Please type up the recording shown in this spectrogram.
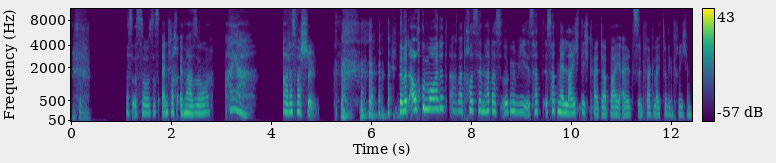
Ist so. Das ist so, es ist einfach immer so, ah ja, ah, das war schön. Da wird auch gemordet, aber trotzdem hat das irgendwie, es hat, es hat mehr Leichtigkeit dabei als im Vergleich zu den Griechen.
